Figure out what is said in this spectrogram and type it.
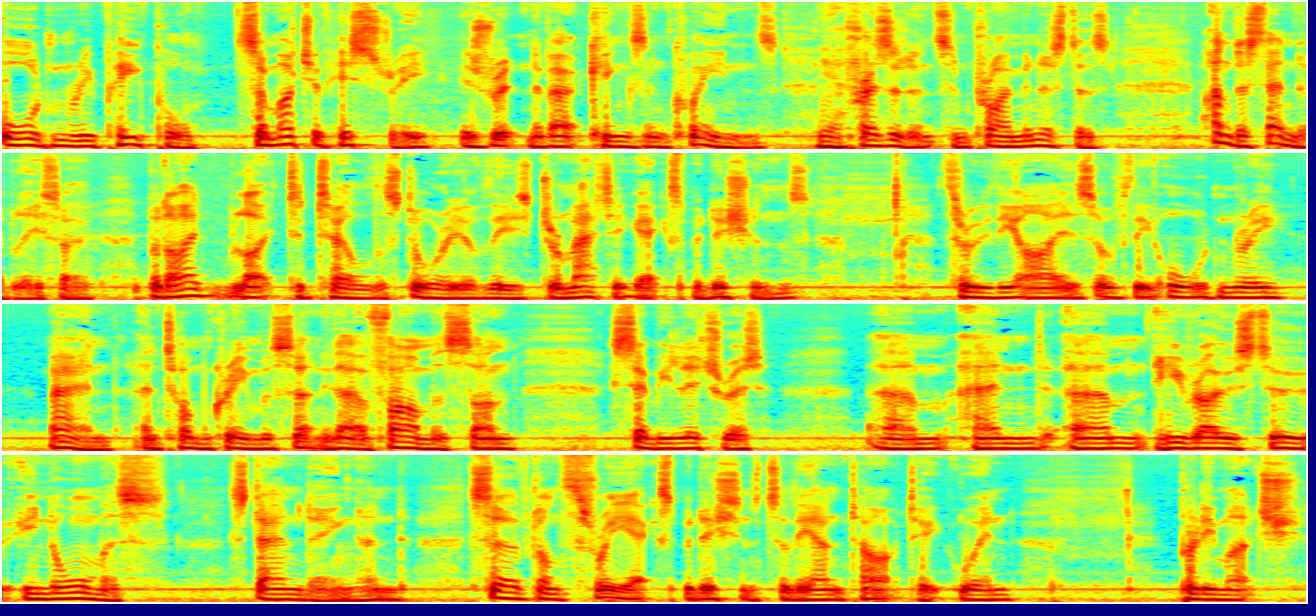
ordinary people. So much of history is written about kings and queens, presidents and prime ministers, understandably so. But I'd like to tell the story of these dramatic expeditions through the eyes of the ordinary man. And Tom Crean was certainly that, a farmer's son, semi literate, um, and um, he rose to enormous standing and served on three expeditions to the Antarctic when pretty much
